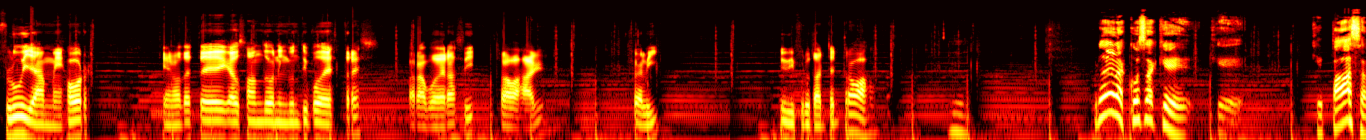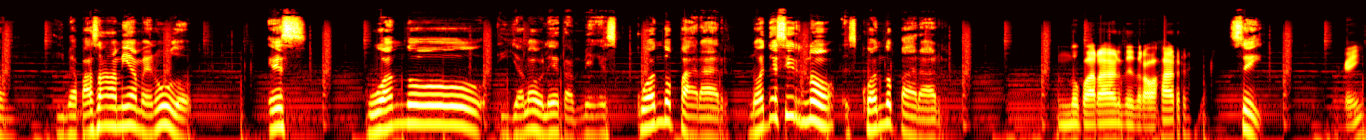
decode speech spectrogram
fluya mejor, que no te esté causando ningún tipo de estrés para poder así trabajar feliz y disfrutar del trabajo. Una de las cosas que, que pasan, y me pasan a mí a menudo, es cuando, y ya lo hablé también, es cuando parar. No es decir no, es cuando parar. No parar de trabajar, Sí, ¿ok?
